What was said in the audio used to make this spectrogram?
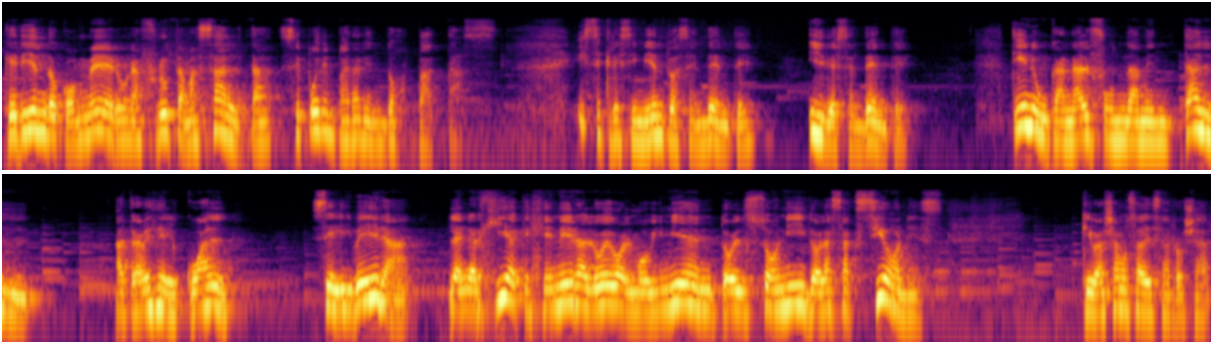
queriendo comer una fruta más alta, se pueden parar en dos patas. Ese crecimiento ascendente y descendente tiene un canal fundamental a través del cual se libera la energía que genera luego el movimiento, el sonido, las acciones que vayamos a desarrollar.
